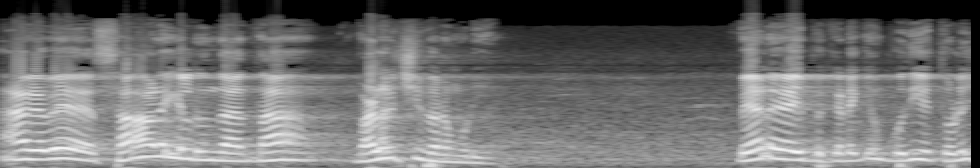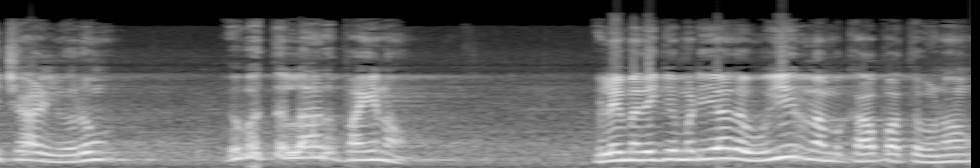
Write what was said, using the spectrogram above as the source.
ஆகவே சாலைகள் இருந்தால் தான் வளர்ச்சி பெற முடியும். வேலைவாய்ப்பு கிடைக்கும் புதிய தொழிற்சாலை வரும். விபத்தில்லாத பயணம். விலை மதிக்க முடியாத உயிர் நம்ம காப்பாற்றணும்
